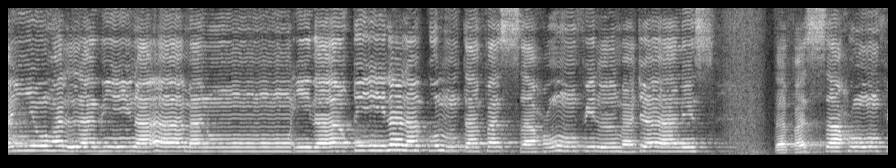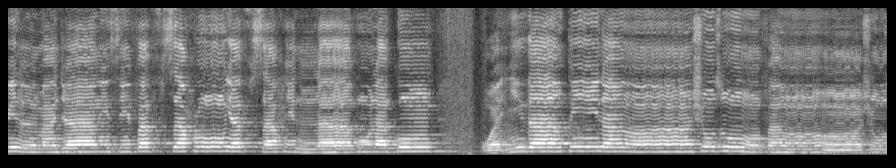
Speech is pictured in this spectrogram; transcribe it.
أيها الذين آمنوا إذا قيل لكم تفسحوا في المجالس تفسحوا في المجالس فافسحوا يفسح الله لكم. وإذا قيل انشزوا فانشزوا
